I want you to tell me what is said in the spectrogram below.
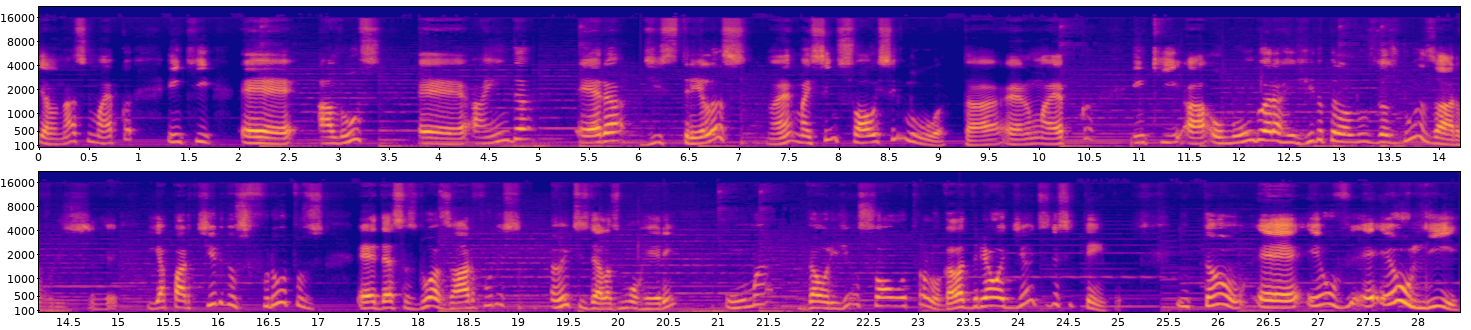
ela nasce numa época em que é, a luz é, ainda era de estrelas, é? mas sem sol e sem lua. Tá? Era uma época em que a, o mundo era regido pela luz das duas árvores. E a partir dos frutos é, dessas duas árvores, antes delas morrerem, uma da origem do Sol, outra lua. Galadriel é de antes desse tempo. Então, é, eu, eu li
